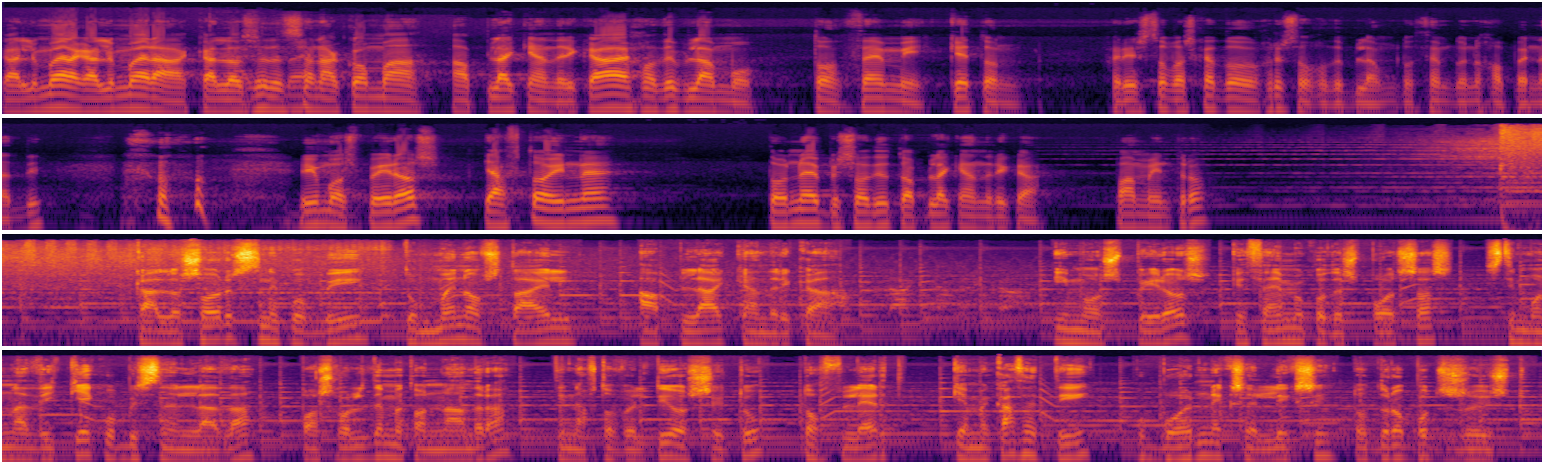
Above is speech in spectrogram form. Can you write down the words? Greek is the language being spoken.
Καλημέρα, καλημέρα. Καλώς ήρθατε σε ένα ακόμα απλά και ανδρικά. Έχω δίπλα μου τον Θέμη και τον Χρήστο. Βασικά τον Χρήστο έχω δίπλα μου, τον Θέμη τον έχω απέναντι. Είμαι ο Σπύρος και αυτό είναι το νέο επεισόδιο του Απλά και Ανδρικά. Πάμε intro. Καλώς όρισες στην εκπομπή του Men of Style απλά και ανδρικά. Είμαι ο Σπύρος και θα είμαι ο κοδεσπότης σας στη μοναδική εκπομπή στην Ελλάδα που ασχολείται με τον άνδρα, την αυτοβελτίωσή του, το φλερτ και με κάθε τι που μπορεί να εξελίξει τον τρόπο της ζωής του.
